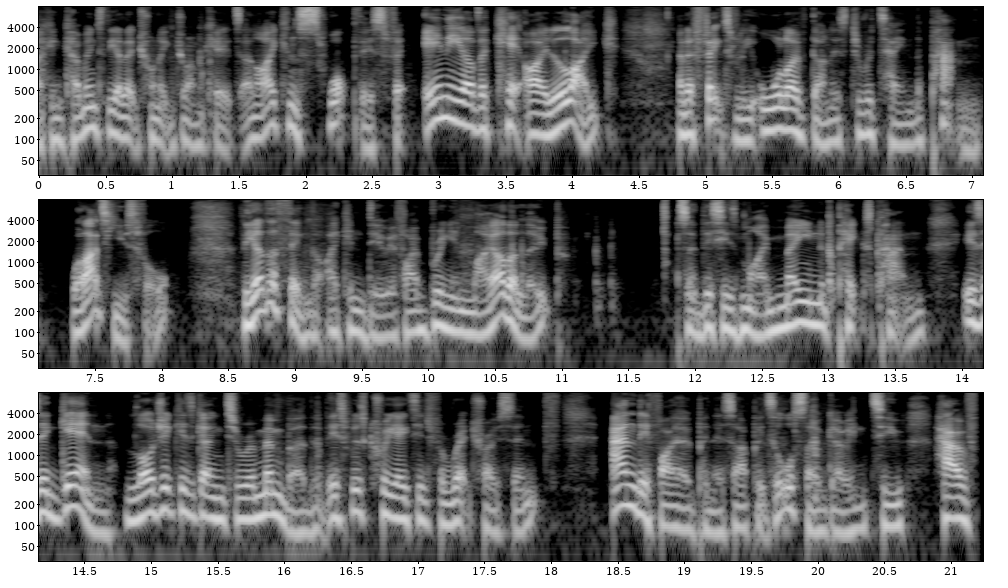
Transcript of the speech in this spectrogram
I can come into the electronic drum kits and I can swap this for any other kit I like and effectively all I've done is to retain the pattern. Well, that's useful. The other thing that I can do if I bring in my other loop, so this is my main picks pattern, is again, Logic is going to remember that this was created for RetroSynth. And if I open this up, it's also going to have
